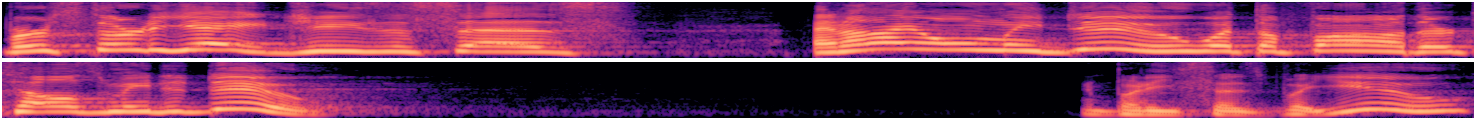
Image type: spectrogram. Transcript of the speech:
Verse 38, Jesus says, And I only do what the Father tells me to do. But he says, But you,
